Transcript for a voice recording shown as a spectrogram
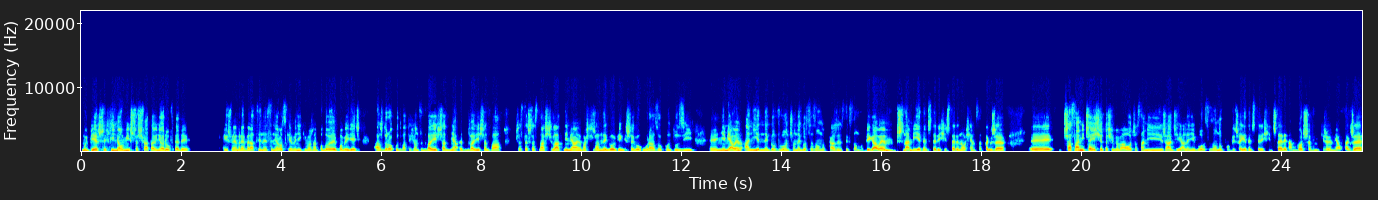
mój pierwszy finał Mistrza Świata Juniorów wtedy już miałem rewelacyjne seniorowskie wyniki, można powiedzieć, aż do roku 2022. Przez te 16 lat nie miałem właśnie żadnego większego urazu, kontuzji. E, nie miałem ani jednego wyłączonego sezonu. W każdym z tych sezonów biegałem przynajmniej 1,44 na 800, także e, czasami częściej to się bywało, czasami rzadziej, ale nie było sezonu powyżej 1,44, tam gorsze wyniki, żebym miał. Także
